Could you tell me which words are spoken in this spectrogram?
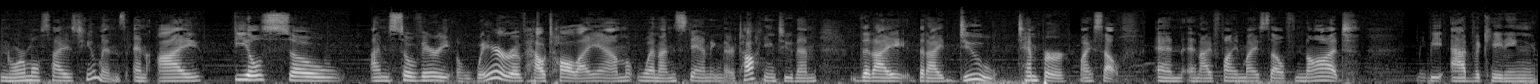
normal sized humans, and I feel so. I'm so very aware of how tall I am when I'm standing there talking to them that I that I do temper myself, and and I find myself not maybe advocating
